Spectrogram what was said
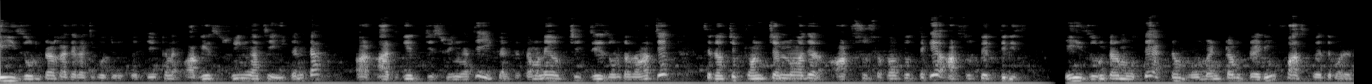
এই জোনটার কাছাকাছি পর্যন্ত যেখানে আগের সুইং আছে এইখানটা আর আজকের যে সুইং আছে এইখানটা তার মানে হচ্ছে যে জোনটা দাঁড়াচ্ছে, সেটা হচ্ছে পঞ্চান্ন হাজার আটশো সাতাত্তর থেকে আটশো তেত্রিশ। এই জোনটার মধ্যে একটা মোমেন্টাম ট্রেডিং ফাস্ট পেতে পারেন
